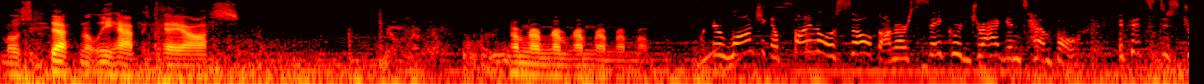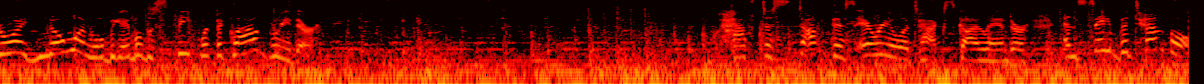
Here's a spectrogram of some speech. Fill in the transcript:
Most definitely happened, Kaos. Nom nom nom nom nom nom nom. You're launching a final assault on our sacred dragon temple. If it's destroyed, no one will be able to speak with the Cloud Breather. You have to stop this aerial attack, Skylander, and save the temple.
